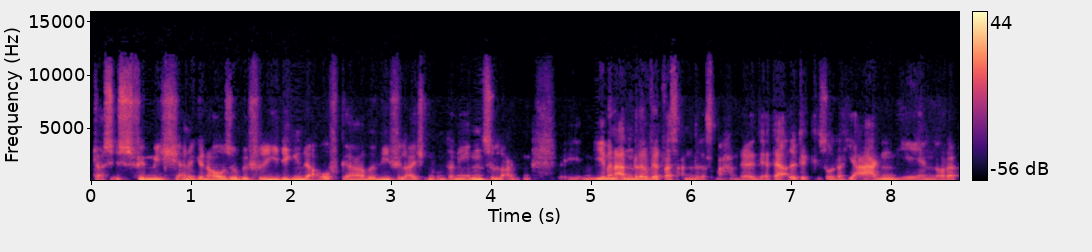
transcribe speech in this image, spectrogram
das ist für mich eine genauso befriedigende Aufgabe, wie vielleicht ein Unternehmen zu lenken. Jemand anderer wird was anderes machen. Der, der, der Alte soll doch jagen gehen oder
